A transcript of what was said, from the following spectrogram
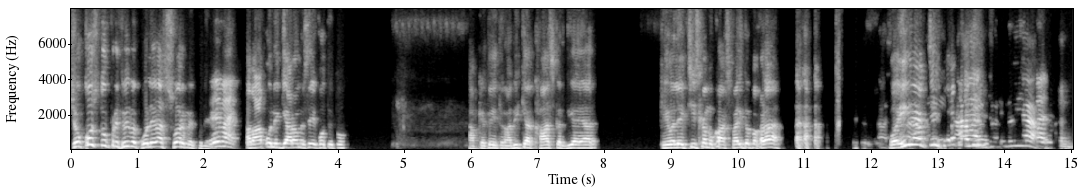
जो कुछ तू पृथ्वी में खोलेगा स्वर्ग में खुलेगा। अब आप उन्हें ग्यारह में से एक होते तो। आप कहते इतना भी क्या खास कर दिया यार। केवल एक चीज़ का मुकाशफा ही तो पकड़ा। वही एक चीज़ फ़र्क ला दी। Amen.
